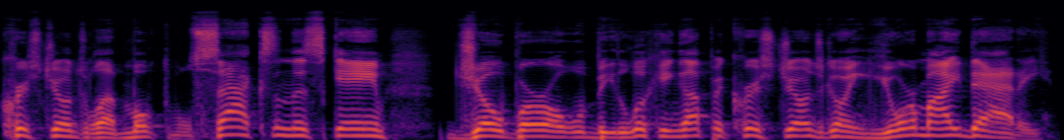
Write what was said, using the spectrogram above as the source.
Chris Jones will have multiple sacks in this game. Joe Burrow will be looking up at Chris Jones going, You're my daddy.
